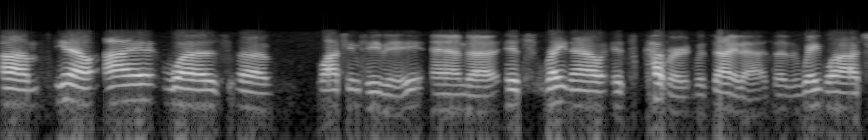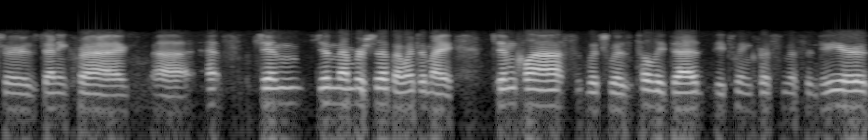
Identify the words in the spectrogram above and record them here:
Um, you know, I was uh, watching TV, and uh, it's right now it's covered with diet ads. The Weight Watchers, Jenny Craig, uh, gym gym membership. I went to my gym class, which was totally dead between Christmas and New Year's.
